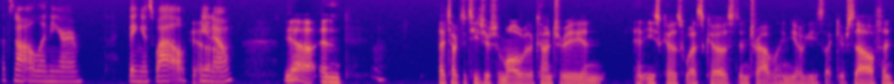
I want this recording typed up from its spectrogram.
that's not a linear thing as well. Yeah. You know. Yeah, and I talk to teachers from all over the country and and East Coast, West Coast, and traveling yogis like yourself, and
